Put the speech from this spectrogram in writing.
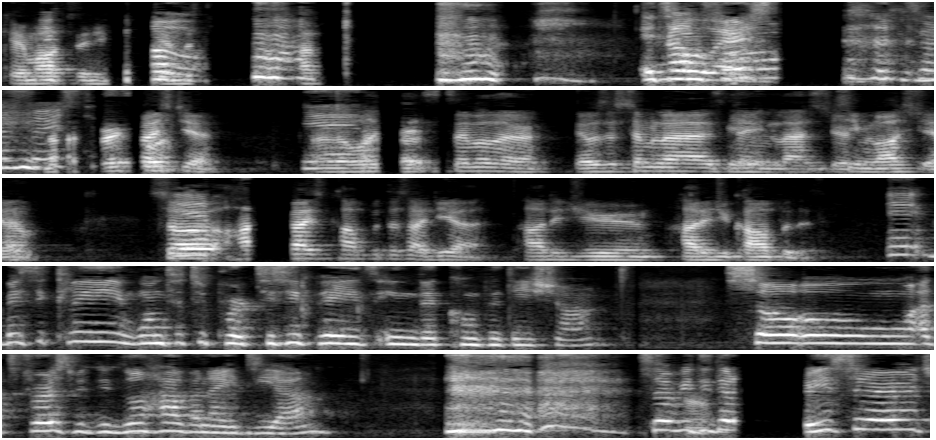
came out, and you. Oh. it's no our first. It's our first. First, first year. Yeah. Uh, there was a similar. There was a similar team last year. Team last year. Yeah. So, yeah. how did you guys come up with this idea? How did you How did you come up with it? Uh, basically, wanted to participate in the competition. So at first, we did not have an idea. so we did research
